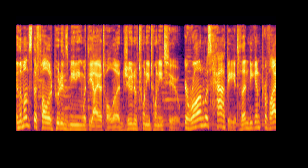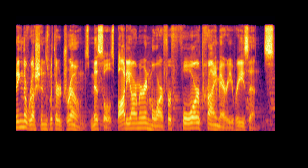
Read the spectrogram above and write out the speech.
In the months that followed Putin's meeting with the Ayatollah in June of 2022, Iran was happy to then begin providing the Russians with their drones, missiles, body armor, and more for four primary reasons.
